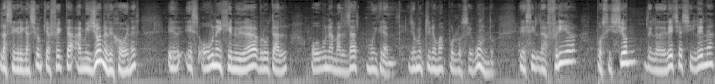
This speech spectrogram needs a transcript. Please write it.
la segregación que afecta a millones de jóvenes, es, es o una ingenuidad brutal o una maldad muy grande. Yo me inclino más por lo segundo, es decir, la fría posición de la derecha chilena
